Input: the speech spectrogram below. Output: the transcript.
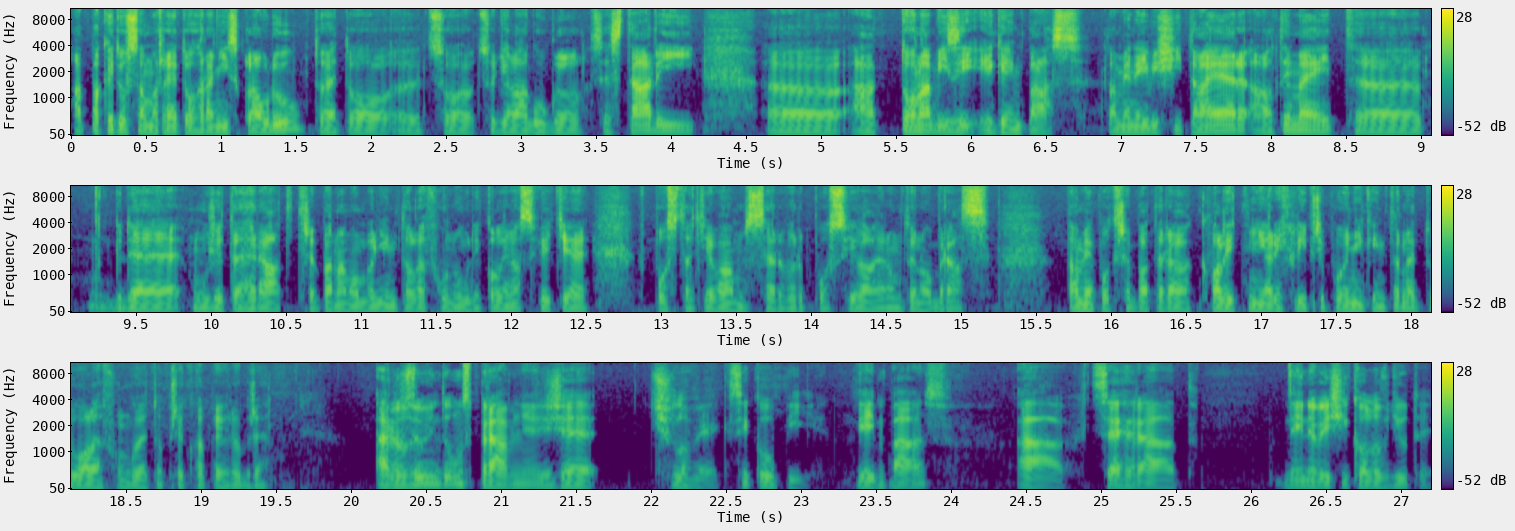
A pak je tu samozřejmě to hraní z cloudu, to je to, eh, co, co dělá Google se stádí. Eh, a to nabízí i Game Pass. Tam je nejvyšší tier, Ultimate, kde můžete hrát třeba na mobilním telefonu, kdykoliv na světě. V podstatě vám server posílá jenom ten obraz. Tam je potřeba teda kvalitní a rychlý připojení k internetu, ale funguje to překvapivě dobře. A rozumím tomu správně, že člověk si koupí Game Pass a chce hrát nejnovější Call of Duty.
